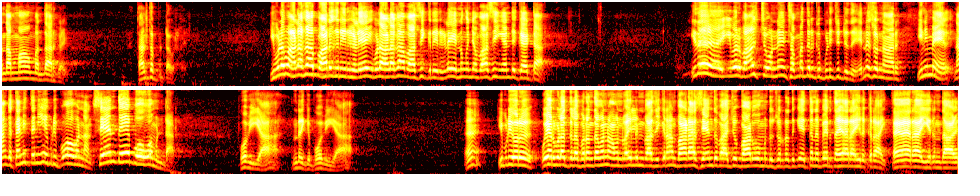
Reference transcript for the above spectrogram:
அந்த அம்மாவும் வந்தார்கள். தாழ்த்தப்பட்டவர்கள். இவ்வளவு அழகாக பாடுகிறீர்களே இவ்வளோ அழகாக வாசிக்கிறீர்களே இன்னும் கொஞ்சம் வாசிங்கன்ட்டு கேட்டார். இதை இவர் வாசித்தோடனே உடனே சம்பந்தருக்கு பிடிச்சிட்டுது. என்ன சொன்னார்? இனிமேல் நாங்கள் தனித்தனியே இப்படி போக வேண்டாம் சேர்ந்தே போவோம் என்றார். போவியா? இன்றைக்கு போவியா? ஆ? இப்படி ஒரு உயர் குலத்தில் பிறந்தவன் அவன் வயலின் வாசிக்கிறான் பாடா சேர்ந்து வாச்சு பாடுவோம் என்று சொல்கிறதுக்கு எத்தனை பேர் தயாராக இருக்கிறாய் தயாராக இருந்தால்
